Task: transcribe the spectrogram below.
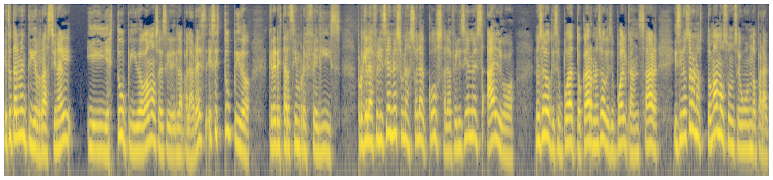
Es totalmente irracional y, estúpido, vamos a decir la palabra. Es, es estúpido querer estar siempre feliz. Porque la felicidad no es una sola cosa, la felicidad no es algo. no es algo que se pueda tocar, no es algo que se pueda alcanzar. Y si nosotros nos tomamos un segundo para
